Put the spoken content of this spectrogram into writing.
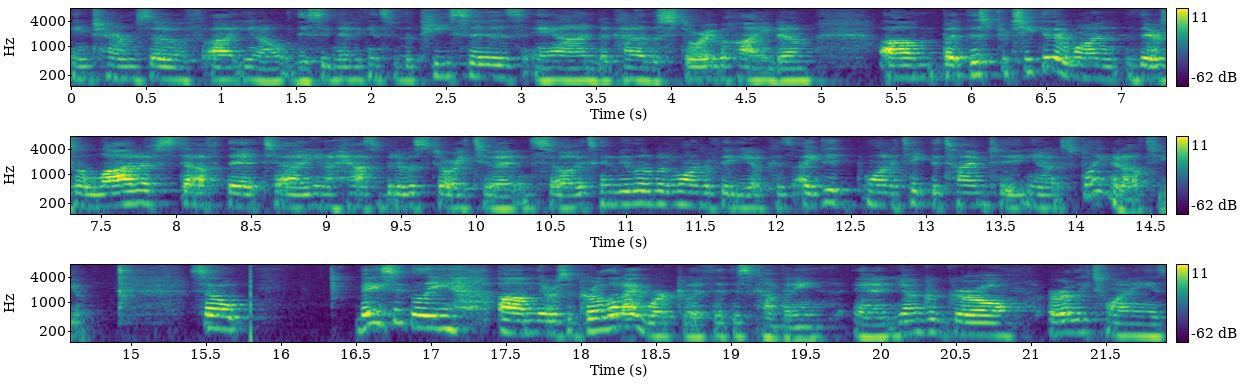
in terms of, uh, you know, the significance of the pieces and the kind of the story behind them. Um, but this particular one, there's a lot of stuff that, uh, you know, has a bit of a story to it. And so it's going to be a little bit of longer video because I did want to take the time to, you know, explain it all to you. So basically, um, there was a girl that I worked with at this company, a younger girl, early 20s,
